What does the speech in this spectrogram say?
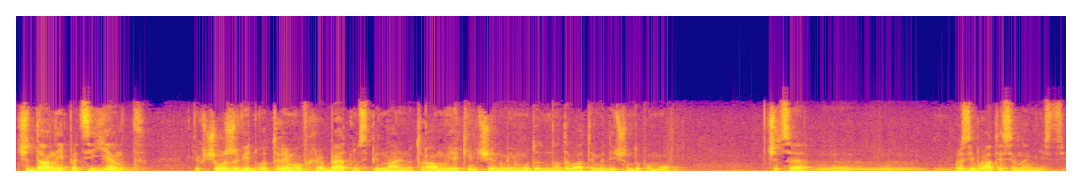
чи даний пацієнт, якщо вже він отримав хребетну спінальну травму, яким чином йому надавати медичну допомогу. Чи це е, розібратися на місці,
